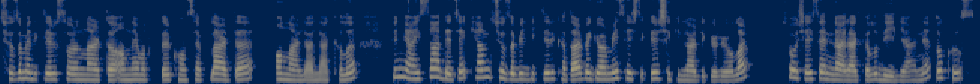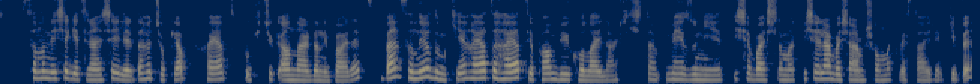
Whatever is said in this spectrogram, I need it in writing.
çözemedikleri sorunlarda, anlayamadıkları konseptler de onlarla alakalı. Dünyayı sadece kendi çözebildikleri kadar ve görmeyi seçtikleri şekillerde görüyorlar. Çoğu şey seninle alakalı değil yani. 9. Sana neşe getiren şeyleri daha çok yap Hayat bu küçük anlardan ibaret. Ben sanıyordum ki hayatı hayat yapan büyük olaylar, işte mezuniyet, işe başlamak, bir şeyler başarmış olmak vesaire gibi.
